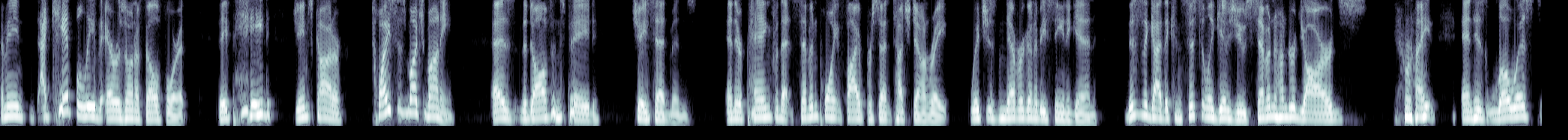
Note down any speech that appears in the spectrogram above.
I mean, I can't believe Arizona fell for it. They paid James Conner twice as much money as the Dolphins paid Chase Edmonds. And they're paying for that 7.5% touchdown rate, which is never going to be seen again. This is a guy that consistently gives you 700 yards, right? And his lowest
